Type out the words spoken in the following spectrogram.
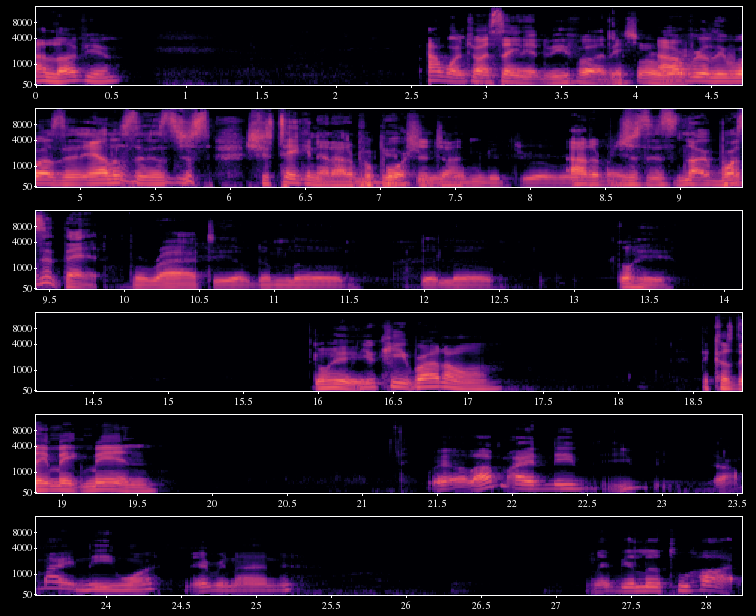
I love you. I wasn't trying to say that to be funny. That's all I right. really wasn't. Allison is just she's taking it out of I'm gonna get proportion, you- I'm John. gonna get you a, Out of just it's not it wasn't that. variety of them love the love. Go ahead. Go ahead. You keep right on because they make men. Well, I might need you. I might need one every now and then. Maybe a little too hot.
